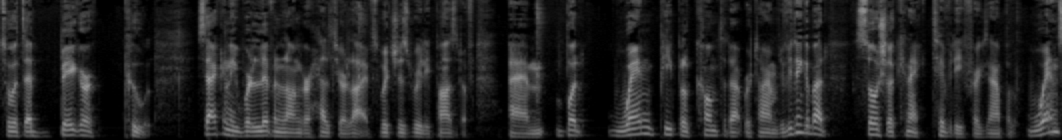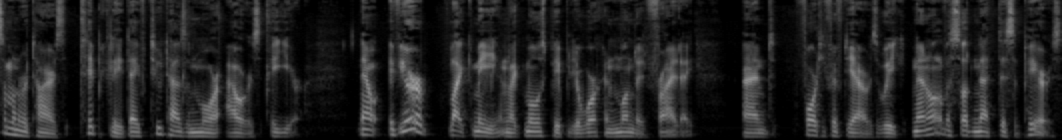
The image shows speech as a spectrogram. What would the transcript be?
so it's a bigger pool. Secondly, we're living longer, healthier lives, which is really positive. Um, but when people come to that retirement, if you think about social connectivity, for example, when someone retires, typically they have 2,000 more hours a year. Now, if you're like me and like most people, you're working Monday to Friday and 40, 50 hours a week, and then all of a sudden that disappears,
